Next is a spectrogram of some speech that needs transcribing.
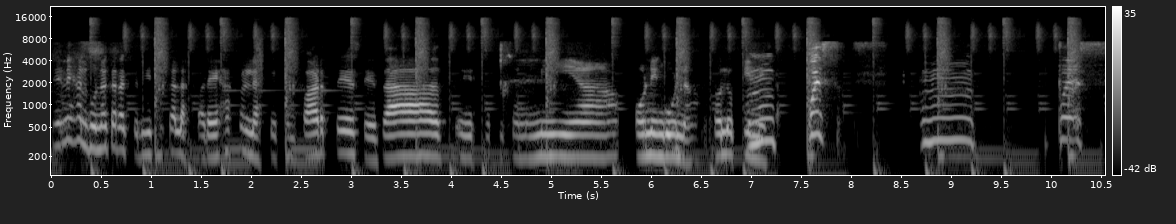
¿Tienes alguna característica de las parejas con las que compartes, edad, este, fisonomía o ninguna? Solo química. Mm, pues, mm, pues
